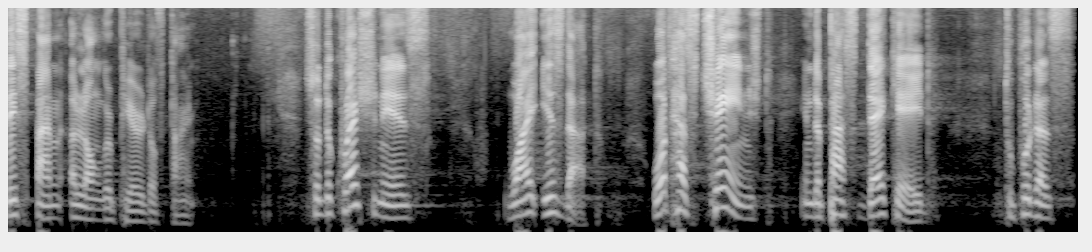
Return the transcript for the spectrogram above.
they span a longer period of time. So the question is, why is that? What has changed in the past decade to put us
